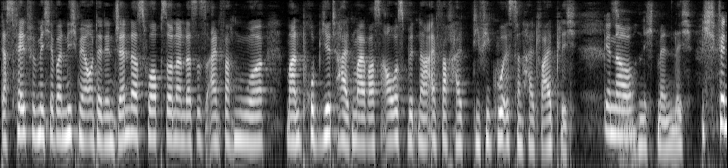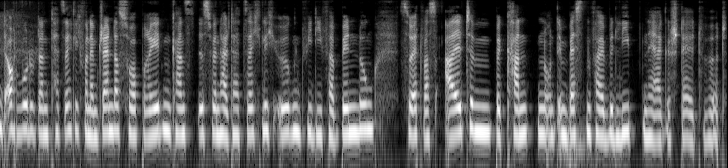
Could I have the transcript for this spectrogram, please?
Das fällt für mich aber nicht mehr unter den Gender Swap, sondern das ist einfach nur, man probiert halt mal was aus mit einer einfach halt, die Figur ist dann halt weiblich. Genau. So, nicht männlich. Ich finde auch, wo du dann tatsächlich von dem Gender Swap reden kannst, ist, wenn halt tatsächlich irgendwie die Verbindung zu etwas Altem, Bekannten und im besten Fall Beliebten hergestellt wird.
